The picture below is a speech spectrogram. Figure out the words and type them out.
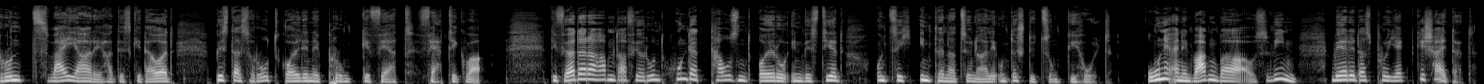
Rund zwei Jahre hat es gedauert, bis das rot-goldene Prunkgefährt fertig war. Die Förderer haben dafür rund 100.000 Euro investiert und sich internationale Unterstützung geholt. Ohne einen Wagenbauer aus Wien wäre das Projekt gescheitert.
